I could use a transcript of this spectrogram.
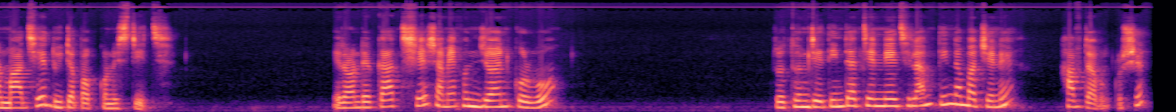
আর মাঝে দুইটা পপকর্ন স্টিচ এই রাউন্ডের কাজ শেষ, আমি এখন জয়েন করব। প্রথম যে তিনটা চেন নিয়েছিলাম, তিন নাম্বার চেনে হাফ ডাবল ক্রোশেট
